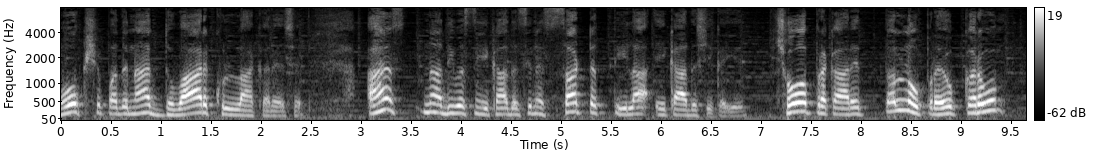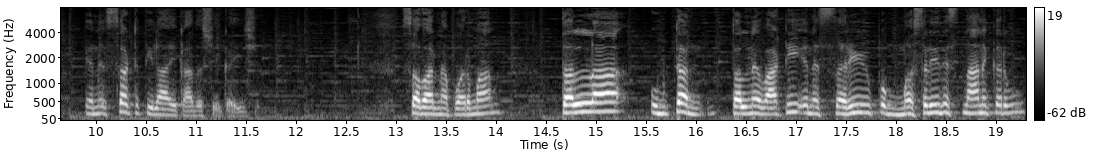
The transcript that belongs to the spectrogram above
મોક્ષ પદના દ્વાર ખુલ્લા કરે છે. આજના દિવસની એકાદશીને સટ તિલા એકાદશી કહીએ. છ પ્રકારે તલનો પ્રયોગ કરવો, એને સટ તિલા એકાદશી કહી છે. સવારના પરમાં તલના ઉમટન, તલને વાટી એને શરીર ઉપર મસળીને સ્નાન કરવું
